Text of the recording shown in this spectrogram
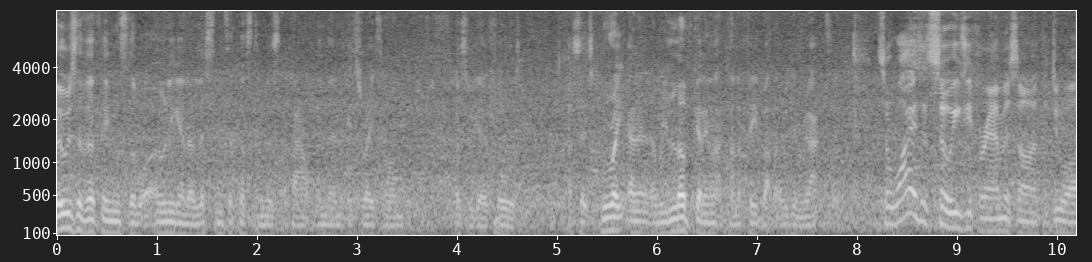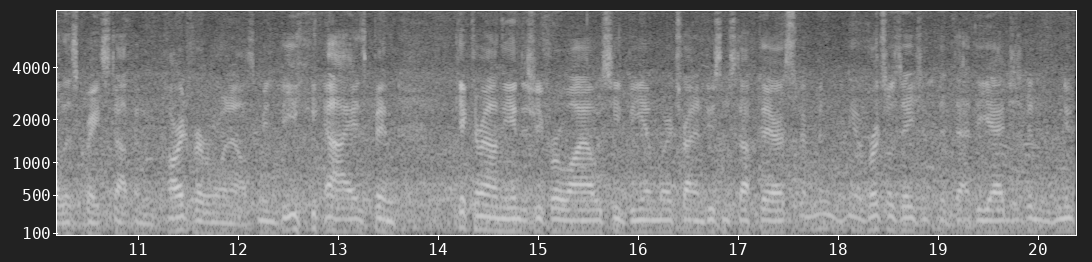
those are the things that we're only going to listen to customers about and then iterate on as we go forward. So it's great, and and we love getting that kind of feedback that we can react to. So why is it so easy for Amazon to do all this great stuff and hard for everyone else? I mean, VDI has been kicked around the industry for a while. We see VMware trying to do some stuff there. It's been, you know, virtualization at the, at the edge has been a new,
